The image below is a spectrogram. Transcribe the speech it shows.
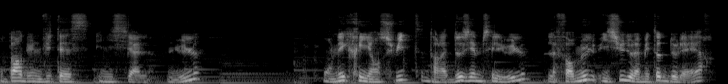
On part d'une vitesse initiale nulle. On écrit ensuite dans la deuxième cellule la formule issue de la méthode de l'air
